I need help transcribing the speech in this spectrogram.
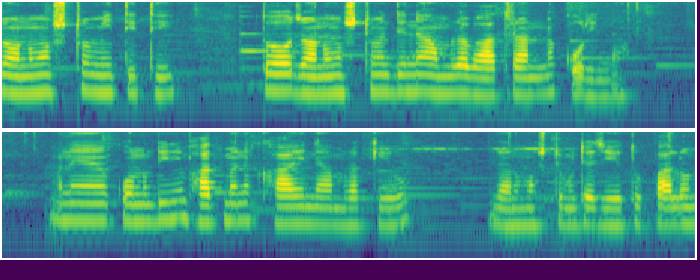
জন্মাষ্টমী তিথি, তো জন্মাষ্টমীর দিনে আমরা ভাত রান্না করি না। মানে কোনো দিনই ভাত মানে খাই না আমরা কেউ। জন্মাষ্টমীটা যেহেতু পালন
